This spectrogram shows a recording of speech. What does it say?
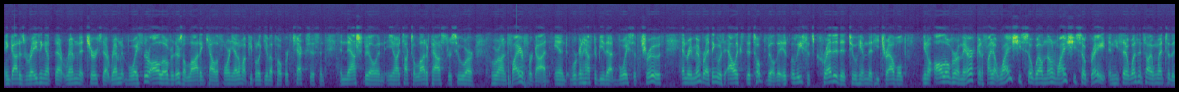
and God is raising up that remnant church, that remnant voice. They're all over. There's a lot in California. I don't want people to give up hope or Texas and, and Nashville. And you know, I talked to a lot of pastors who are who are on fire for God, and we're going to have to be that voice of truth. And remember, I think it was Alex de Tocqueville. At least it's credited to him that he traveled you know, all over America to find out why is she so well known? Why is she so great? And he said it wasn't until I went to the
